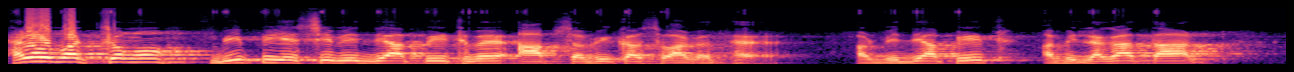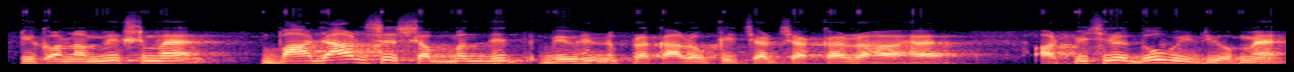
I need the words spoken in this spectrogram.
हेलो बच्चों बीपीएससी विद्यापीठ में आप सभी का स्वागत है। और विद्यापीठ अभी लगातार इकोनॉमिक्स में बाज़ार से संबंधित विभिन्न प्रकारों की चर्चा कर रहा है। और पिछले दो वीडियो में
